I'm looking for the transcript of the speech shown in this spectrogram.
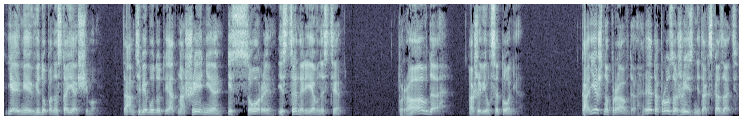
я имею в виду по-настоящему. Там тебе будут и отношения, и ссоры, и сцены ревности». «Правда?» – оживился Тони. «Конечно, правда. Это проза жизни, так сказать».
